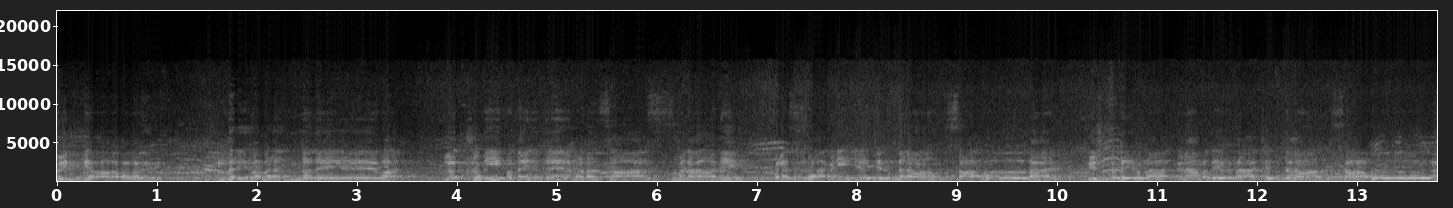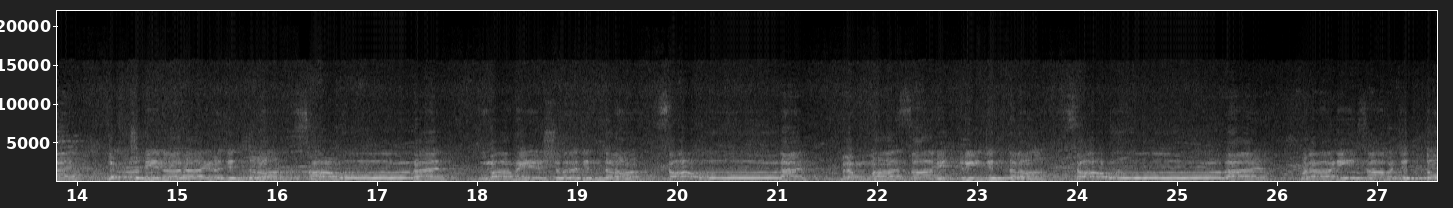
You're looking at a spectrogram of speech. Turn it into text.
విద్యావలం దైవవనందేవన్ లక్ష్మీపతే మనసా స్మరామి కులస్వామిని చింతన సాహోదాన్ ఇష్టదేవత గ్రామదేవత చింతన సాహోదాన్ లక్ష్మీనారాయణ చింతన సాహోదాన్ ఉమామహేశ్వర చింతన సాహోదాన్ బ్రహ్మ సావిత్రి చింతన సాహోదాన్ వరాణి సావచిత్తో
